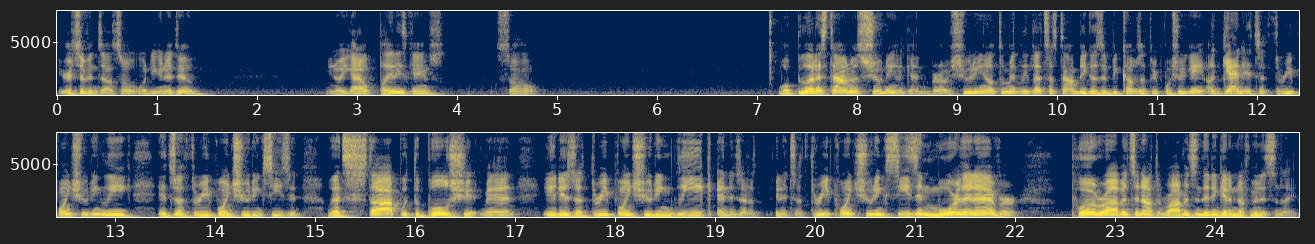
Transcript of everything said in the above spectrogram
Yurtseven's out, so what are you gonna do? You know, you gotta play these games. So what let us down is shooting again, bro. Shooting ultimately lets us down because it becomes a three point shooting game. Again, it's a three point shooting league. It's a three point shooting season. Let's stop with the bullshit, man. It is a three point shooting league, and it's a and it's a three point shooting season more than ever. Put Robinson out there. Robinson didn't get enough minutes tonight.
